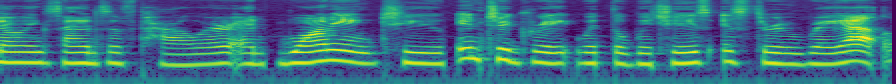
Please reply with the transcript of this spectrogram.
showing signs of power and wanting to integrate with the witches is through Raelle.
